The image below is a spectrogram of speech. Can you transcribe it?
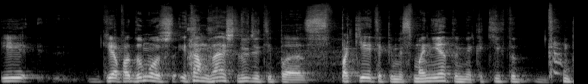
И я подумал, что... И там, знаешь, люди, типа, с пакетиками, с монетами каких-то там,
